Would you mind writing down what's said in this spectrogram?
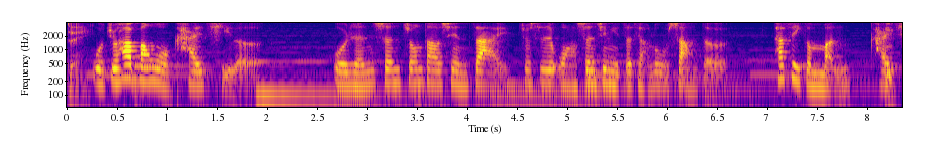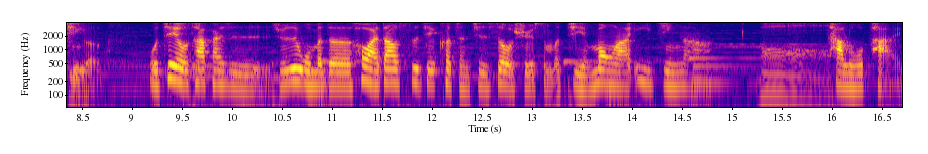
对，我觉得它帮我开启了。我人生中到现在，就是往身心灵这条路上的，它是一个门开启了。我借由它开始，就是我们的后来到四阶课程，其实是有学什么解梦啊、易经啊、哦、塔罗牌，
